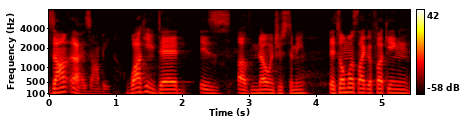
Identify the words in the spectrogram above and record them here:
zom- uh, zombie Walking Dead is of no interest to me. It's almost like a fucking.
